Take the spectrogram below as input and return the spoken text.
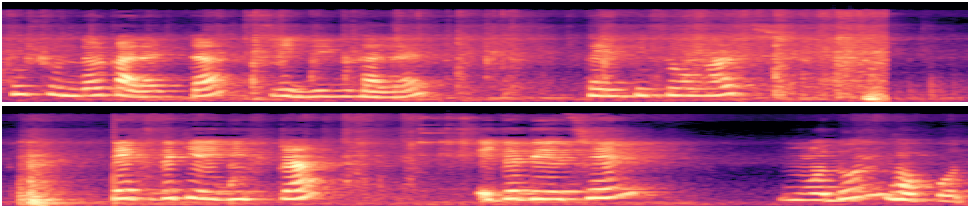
খুব সুন্দর কালারটা green colour thank you so much next দেখি এই গিফটটা এটা দিয়েছেন মদন ভকত।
